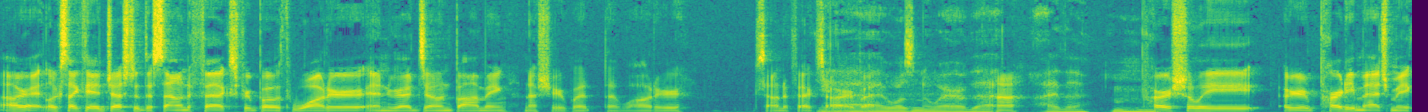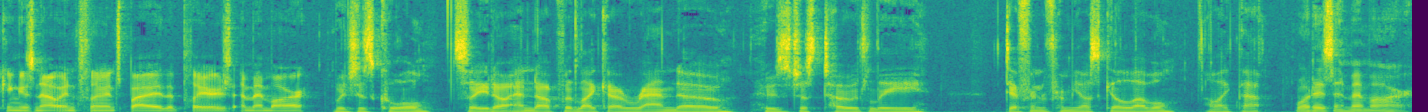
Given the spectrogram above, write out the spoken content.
All right, looks like they adjusted the sound effects for both water and red zone bombing. Not sure what the water sound effects Yeah, are, but I wasn't aware of that Huh. either. Mhm. partially or party matchmaking is now influenced by the player's MMR. Which is cool. So you don't end up with like a rando who's just totally different from your skill level. I like that. What is MMR?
